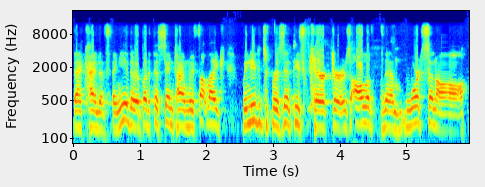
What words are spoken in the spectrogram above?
that kind of thing either. But at the same time, we felt like we needed to present these characters, all of them, warts and all,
